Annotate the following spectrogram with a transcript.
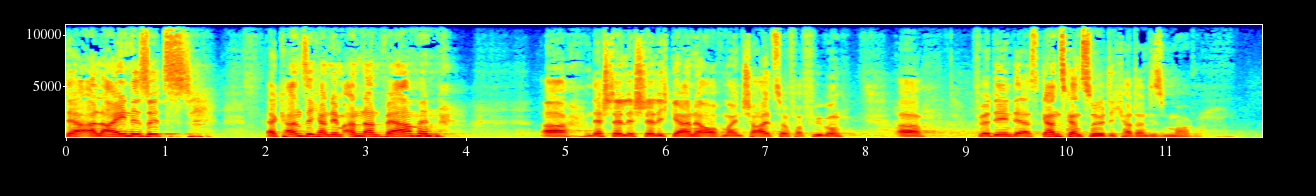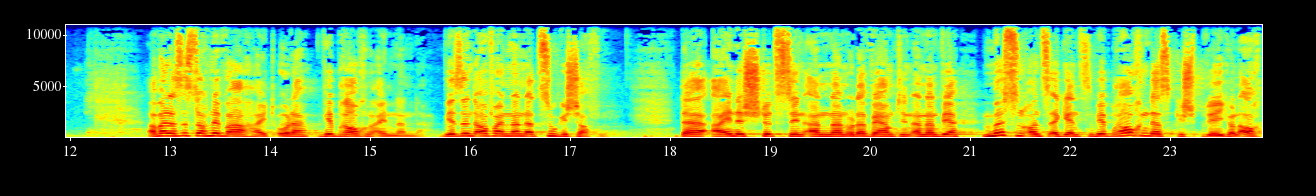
der alleine sitzt. Er kann sich an dem anderen wärmen. Ah, an der Stelle stelle ich gerne auch meinen Schal zur Verfügung ah, für den, der es ganz, ganz nötig hat an diesem Morgen. Aber das ist doch eine Wahrheit, oder? Wir brauchen einander. Wir sind aufeinander zugeschaffen. Der eine stützt den anderen oder wärmt den anderen. Wir müssen uns ergänzen. Wir brauchen das Gespräch. Und auch,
